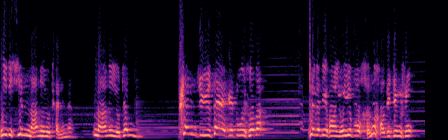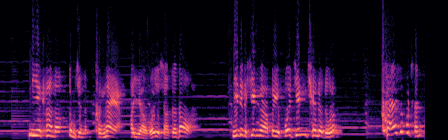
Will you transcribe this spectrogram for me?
你的心哪里有沉呢？哪里有正呢？甚至于再给诸位说吧。这个地方有一部很好的经书，你一看到动心了，很爱呀！哎呀，我也想得到啊！你这个心啊，被佛经牵着走了，还是不成，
